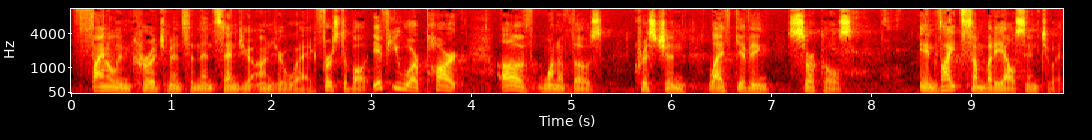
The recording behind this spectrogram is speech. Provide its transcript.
final encouragements and then send you on your way. First of all, if you are part of one of those Christian life giving circles, invite somebody else into it.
